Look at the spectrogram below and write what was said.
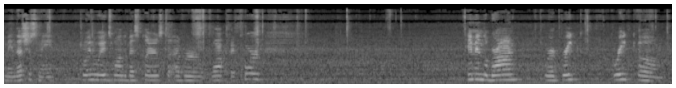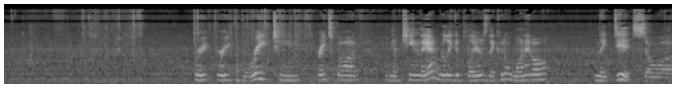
I mean, that's just me. Dwyane Wade's one of the best players to ever walk the court. Him and LeBron were a great, great, um, great, great, great team. Great squad on their team. They had really good players. They could have won it all, and they did. So, uh,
